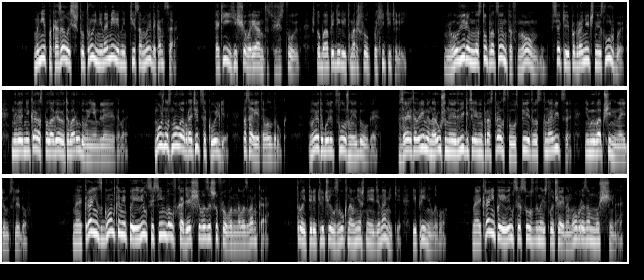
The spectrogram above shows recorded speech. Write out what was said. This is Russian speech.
Мне показалось, что Трой не намерен идти со мной до конца. Какие еще варианты существуют, чтобы определить маршрут похитителей? Не уверен на сто процентов, но всякие пограничные службы наверняка располагают оборудованием для этого. Можно снова обратиться к Ольге, посоветовал друг. Но это будет сложно и долго. За это время нарушенное двигателями пространство успеет восстановиться, и мы вообще не найдем следов. На экране с гонками появился символ входящего зашифрованного звонка. Трой переключил звук на внешние динамики и принял его. На экране появился созданный случайным образом мужчина.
